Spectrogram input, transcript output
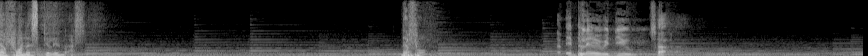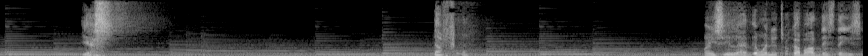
The phone is killing us. the phone. Let me play with you, sir. Yes. The phone. When you see like when you talk about these things,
